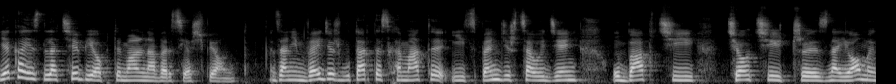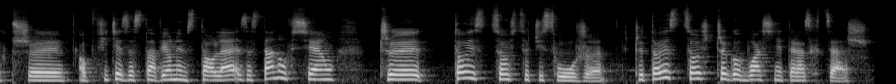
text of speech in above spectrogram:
jaka jest dla Ciebie optymalna wersja świąt. Zanim wejdziesz w utarte schematy i spędzisz cały dzień u babci, cioci czy znajomych przy obficie zastawionym stole, zastanów się, czy to jest coś, co Ci służy, czy to jest coś, czego właśnie teraz chcesz.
